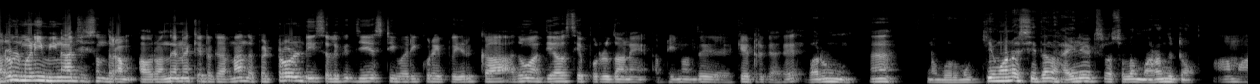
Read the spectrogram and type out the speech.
அருள்மணி மீனாட்சி சுந்தரம் அவர் வந்து என்ன கேட்டிருக்காருன்னா இந்த பெட்ரோல் டீசலுக்கு ஜிஎஸ்டி வரி குறைப்பு இருக்கா? அதுவும் அத்தியாவசிய பொருள் தானே அப்படின்னு வந்து கேட்டிருக்காரு. வரும். நம்ம ஒரு முக்கியமான விஷயத்த அந்த ஹைலைட்ஸ்ல சொல்ல மறந்துட்டோம். ஆமா.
